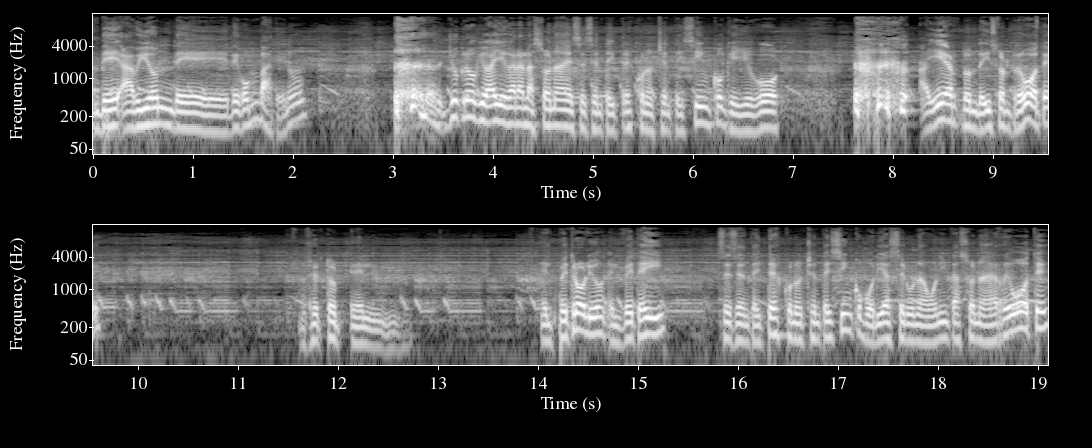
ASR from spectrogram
de avión de, de combate, ¿no? Yo creo que va a llegar a la zona de 63,85 que llegó ayer donde hizo el rebote ¿no es cierto? El, el petróleo, el BTI, 63,85 podría ser una bonita zona de rebote.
